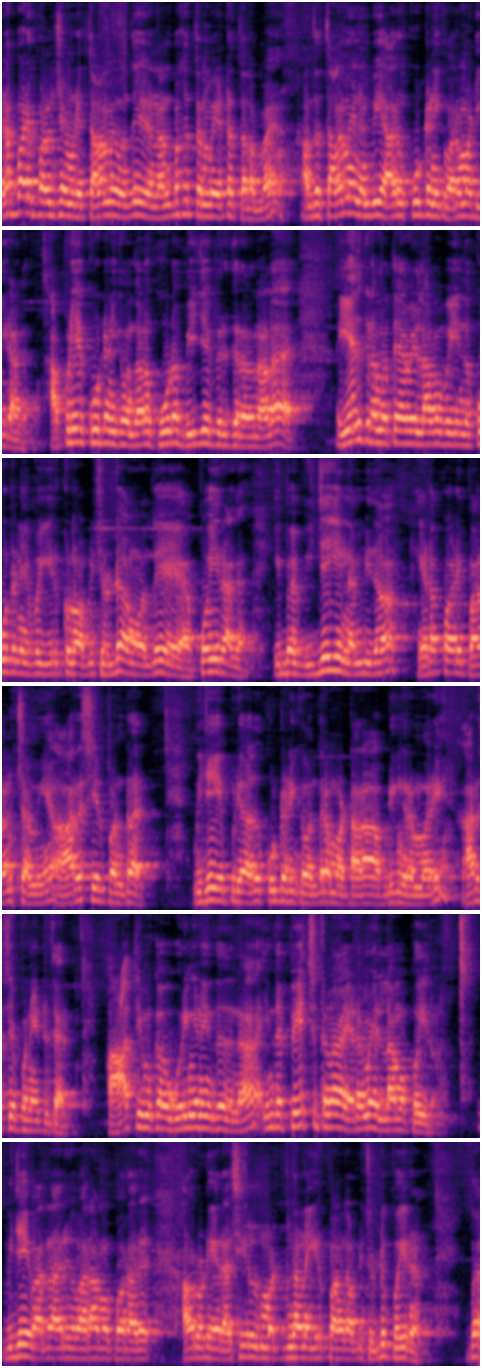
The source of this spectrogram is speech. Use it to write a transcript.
எடப்பாடி பழனிசாமியுடைய தலைமை வந்து நண்பகத்தன்மையற்ற தலைமை. அந்த தலைமை நம்பி யாரும் கூட்டணிக்கு வர மாட்டேங்கிறாங்க அப்படியே கூட்டணிக்கு வந்தாலும் கூட பிஜேபி இருக்கிறதுனால எதுக்கு நம்ம தேவையில்லாமல் போய் இந்த கூட்டணியில் போய் இருக்கணும் அப்படின்னு சொல்லிட்டு அவங்க வந்து போயிடுறாங்க இப்போ விஜயை நம்பி தான் எடப்பாடி பழனிசாமியை அரசியல் பண்ணுறார் விஜய் எப்படியாவது கூட்டணிக்கு வந்துட மாட்டாரா அப்படிங்கிற மாதிரி அரசியல் பண்ணிட்டு இருக்காரு. அதிமுக ஒருங்கிணைந்ததுன்னா இந்த பேச்சுக்கெல்லாம் இடமே இல்லாமல் போயிடும் விஜய் வர்றாரு வராமல் போகிறாரு அவருடைய ரசிகர்கள் மட்டும்தானே இருப்பாங்க அப்படின்னு சொல்லிட்டு போயிடுறேன். இப்போ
